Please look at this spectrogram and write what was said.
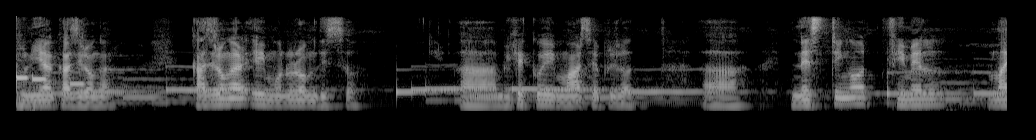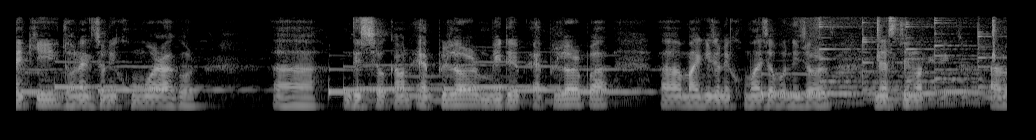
ধুনীয়া কাজিৰঙা। কাজিৰঙাৰ এই মনোৰম দৃশ্য বিশেষকৈ মাৰ্চ এপ্ৰিলত নেষ্টিঙত ফিমেল মাইকী ধনেকজনী সোমোৱাৰ আগৰ দৃশ্য। কাৰণ এপ্ৰিলৰ মিড এপ্ৰিলৰ পৰা মাইকীজনী সোমাই যাব নিজৰ নেষ্টিঙত আৰু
